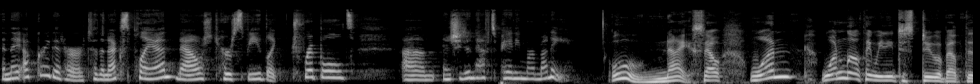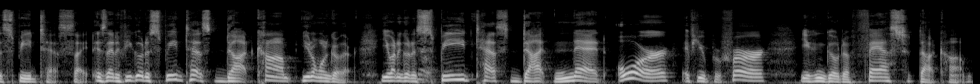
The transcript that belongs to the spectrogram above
And they upgraded her to the next plan. Now her speed like tripled. Um, and she didn't have to pay any more money. Oh, nice. Now, one one little thing we need to do about this speed test site is that if you go to speedtest.com, you don't want to go there. You want to go to no. speedtest.net or if you prefer, you can go to fast.com.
